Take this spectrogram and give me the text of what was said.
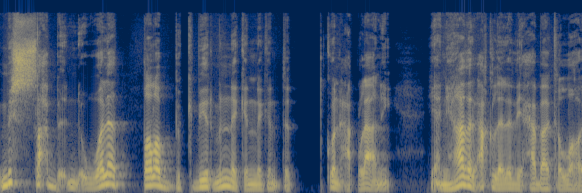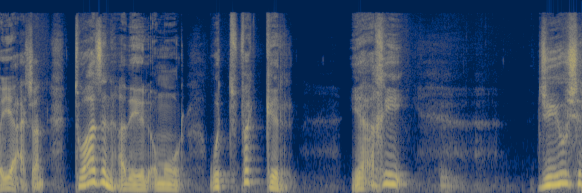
مش صعب ولا طلب كبير منك إنك أنت تكون عقلاني. يعني هذا العقل الذي حباك الله إياه عشان توازن هذه الأمور وتفكر. يا أخي جيوش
